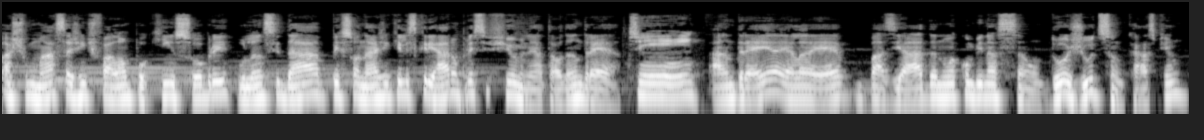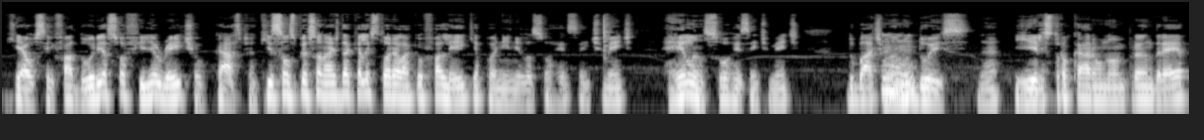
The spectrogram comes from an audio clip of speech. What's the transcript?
Acho massa a gente falar um pouquinho sobre o lance da personagem que eles criaram pra esse filme, né? A tal da Andrea. Sim. A Andrea, ela é baseada numa combinação do Judson Caspian, que é o ceifador, e a sua filha Rachel Caspian, que são os personagens daquela história lá que eu falei, que a Panini lançou recentemente, relançou recentemente, do Batman Uhum. ano 2, né? E eles trocaram o nome pra Andrea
